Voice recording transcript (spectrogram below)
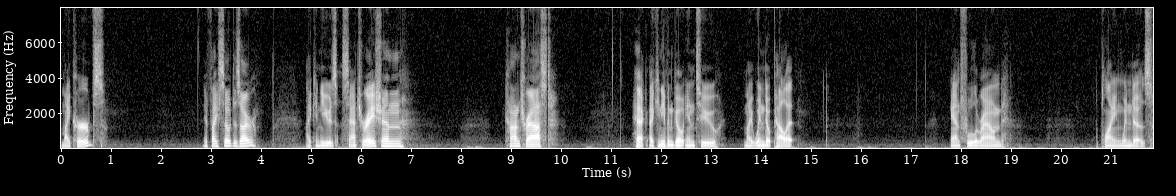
my curves if I so desire. I can use saturation, contrast. Heck, I can even go into my window palette and fool around applying windows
